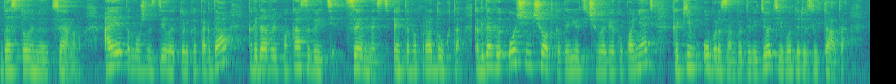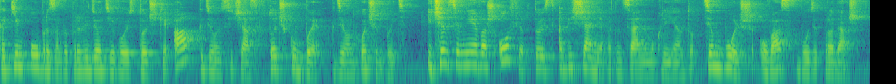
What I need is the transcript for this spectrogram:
достойную цену. А это можно сделать только тогда, когда вы показываете ценность этого продукта, когда вы очень четко даете человеку понять, каким образом вы доведете его до результата, каким образом вы проведете его из точки А, где он сейчас, в точку Б, где он хочет быть. И чем сильнее ваш офер, то есть обещание потенциальному клиенту, тем больше у вас будет продаж.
